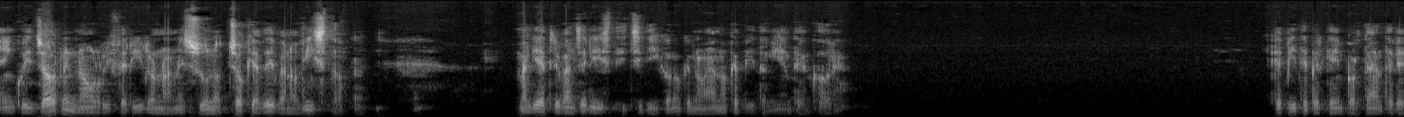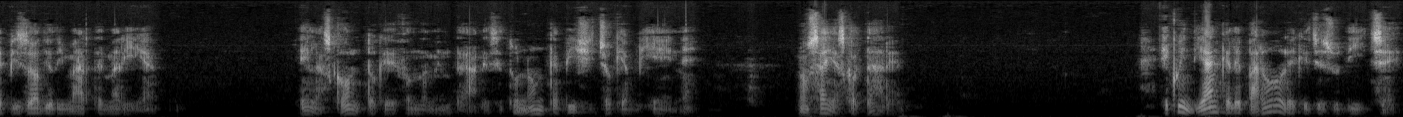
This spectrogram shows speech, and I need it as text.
e in quei giorni non riferirono a nessuno ciò che avevano visto. Ma gli altri evangelisti ci dicono che non hanno capito niente ancora. Capite perché è importante l'episodio di Marta e Maria? È l'ascolto che è fondamentale. Se tu non capisci ciò che avviene, non sai ascoltare. E quindi anche le parole che Gesù dice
